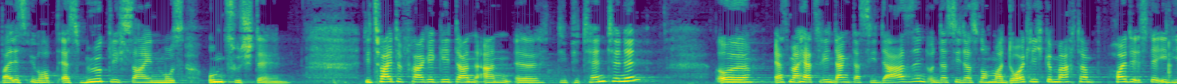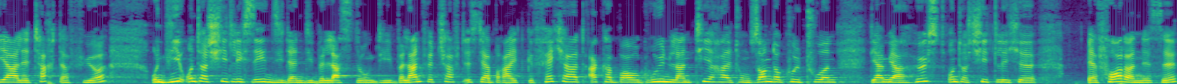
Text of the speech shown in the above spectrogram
weil es überhaupt erst möglich sein muss, umzustellen. Die zweite Frage geht dann an äh, die Petentinnen. Äh, erstmal herzlichen Dank, dass Sie da sind und dass Sie das noch mal deutlich gemacht haben. Heute ist der ideale Tag dafür. Und wie unterschiedlich sehen Sie denn die Belastung? Die Landwirtschaft ist ja breit gefächert. Ackerbau, Grünland, Tierhaltung, Sonderkulturen, die haben ja höchst unterschiedliche Erfordernisse.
